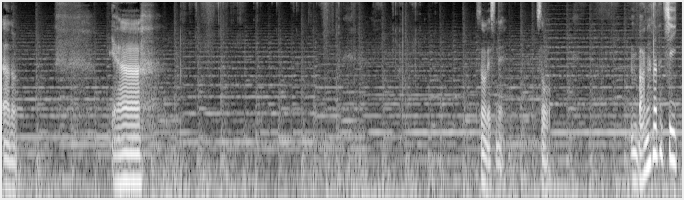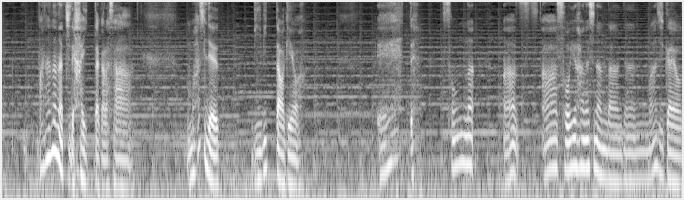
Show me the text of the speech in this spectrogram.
あの、いやー、そうですね。そう。バナナナチ、バナナナチで入ったからさ、マジでビビったわけよ。えーって、そんな、ああ、そういう話なんだ、みたいな、マジかよ。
